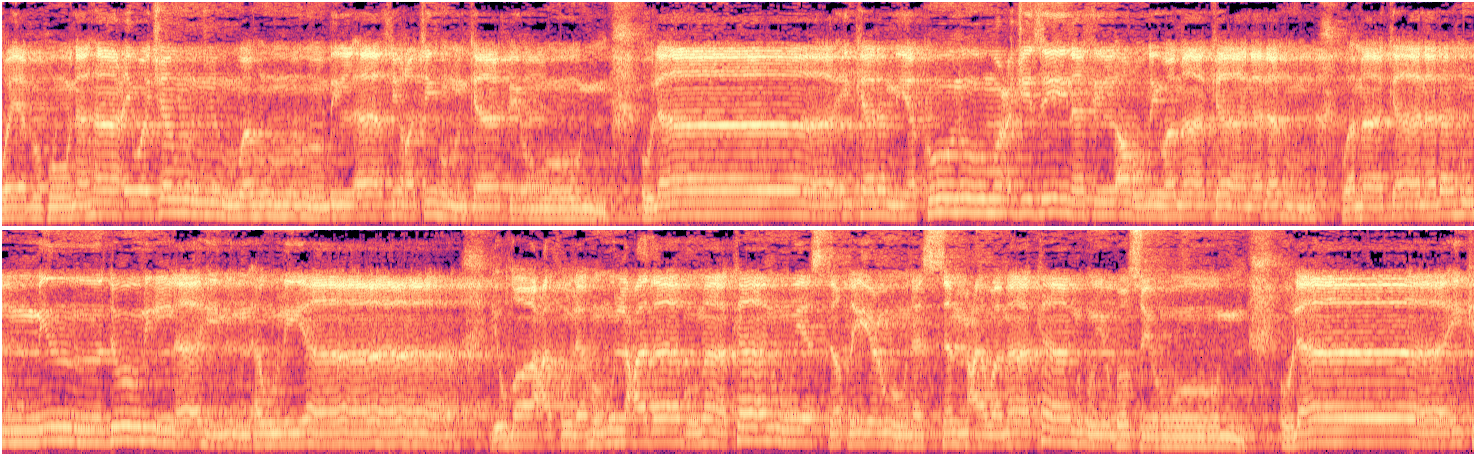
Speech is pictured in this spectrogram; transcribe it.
ويبغونها عوجا وهم بالآخرة هم كافرون. أولئك لم يكونوا معجزين في الأرض وما كان لهم وما كان لهم من دون الله من أولياء. يضاعف لهم العذاب ما كانوا يستطيعون السمع وما كانوا يبصرون. أولئك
